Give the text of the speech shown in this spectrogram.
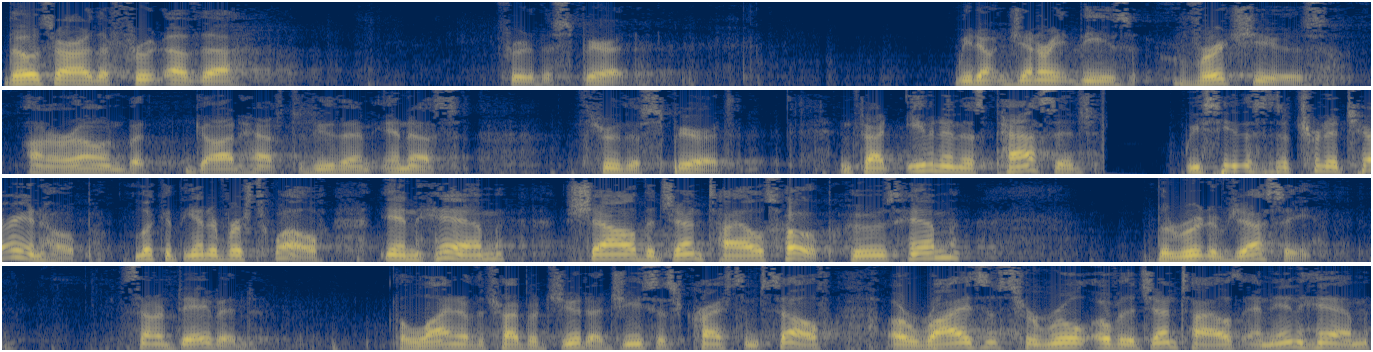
those are the fruit of the fruit of the Spirit. We don't generate these virtues on our own, but God has to do them in us through the Spirit. In fact, even in this passage, we see this as a Trinitarian hope. Look at the end of verse 12. In him shall the Gentiles hope. Who's him? The root of Jesse, son of David, the line of the tribe of Judah. Jesus Christ himself arises to rule over the Gentiles, and in him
